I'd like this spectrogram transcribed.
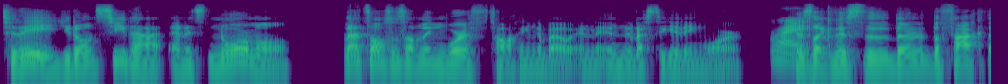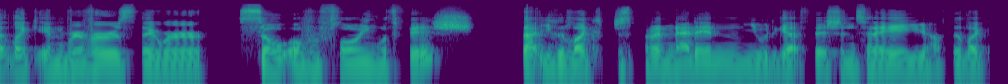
Today, you don't see that, and it's normal. That's also something worth talking about and, and investigating more. Right. Because like this, the, the the fact that like in rivers they were so overflowing with fish that you could like just put a net in, you would get fish. And today you have to like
